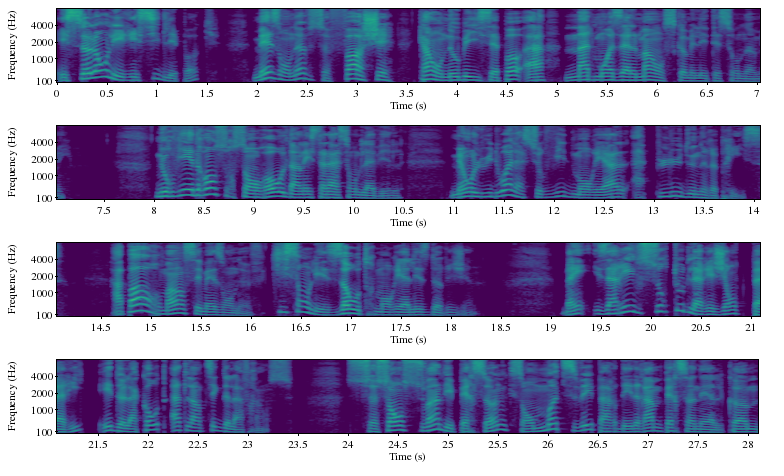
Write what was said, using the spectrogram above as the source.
Et selon les récits de l'époque, Maisonneuve se fâchait quand on n'obéissait pas à Mademoiselle Mance, comme elle était surnommée. Nous reviendrons sur son rôle dans l'installation de la ville, mais on lui doit la survie de Montréal à plus d'une reprise. À part Mance et Maisonneuve, qui sont les autres Montréalistes d'origine? Ben, ils arrivent surtout de la région de Paris et de la côte atlantique de la France ce sont souvent des personnes qui sont motivées par des drames personnels comme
